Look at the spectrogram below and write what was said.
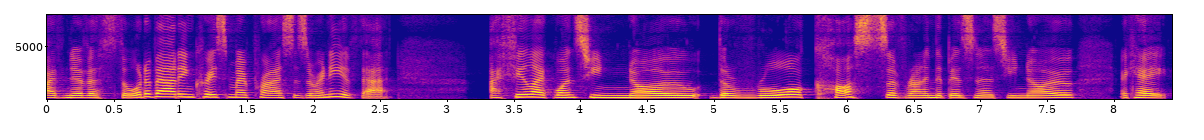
I've never thought about increasing my prices or any of that. I feel like once you know the raw costs of running the business, you know, okay,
